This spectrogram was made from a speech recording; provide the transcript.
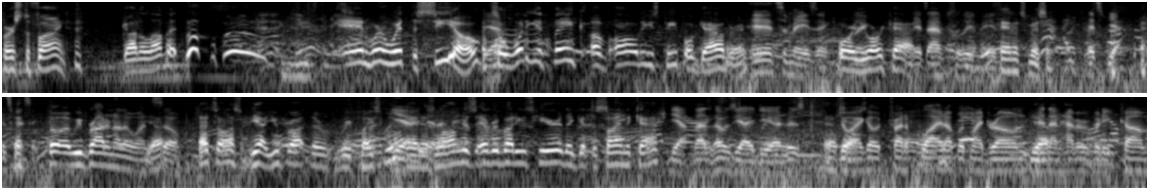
First to find. Gotta love it. And we're with the CEO. Yeah. So what do you think of all these people gathering It's amazing. for your cache? It's absolutely amazing. and it's missing. It's yeah, it's missing. But we brought another one, Yeah, so that's awesome. Yeah, you brought the replacement, Yeah, and as long as everybody's here, they get to sign the cache? yeah, that, that was the idea. It was That's do I go try to fly it up with my drone Yeah. and then have everybody come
